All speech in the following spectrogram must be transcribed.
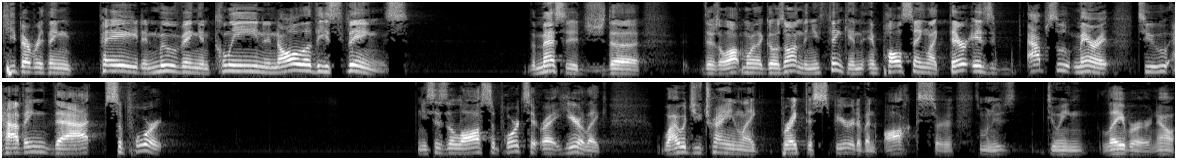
keep everything paid and moving and clean and all of these things. The message the there's a lot more that goes on than you think. And, and paul's saying like there is absolute merit to having that support. And he says the law supports it right here. Like why would you try and like break the spirit of an ox or someone who's doing labor? Now,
